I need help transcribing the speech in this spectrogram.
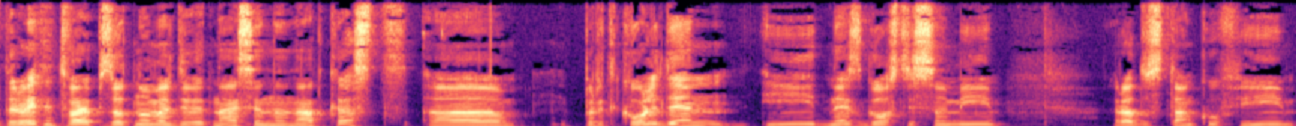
Здравейте, това е епизод номер 19 на Надкаст. А, пред Коледен и днес гости са ми Радо Станков и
